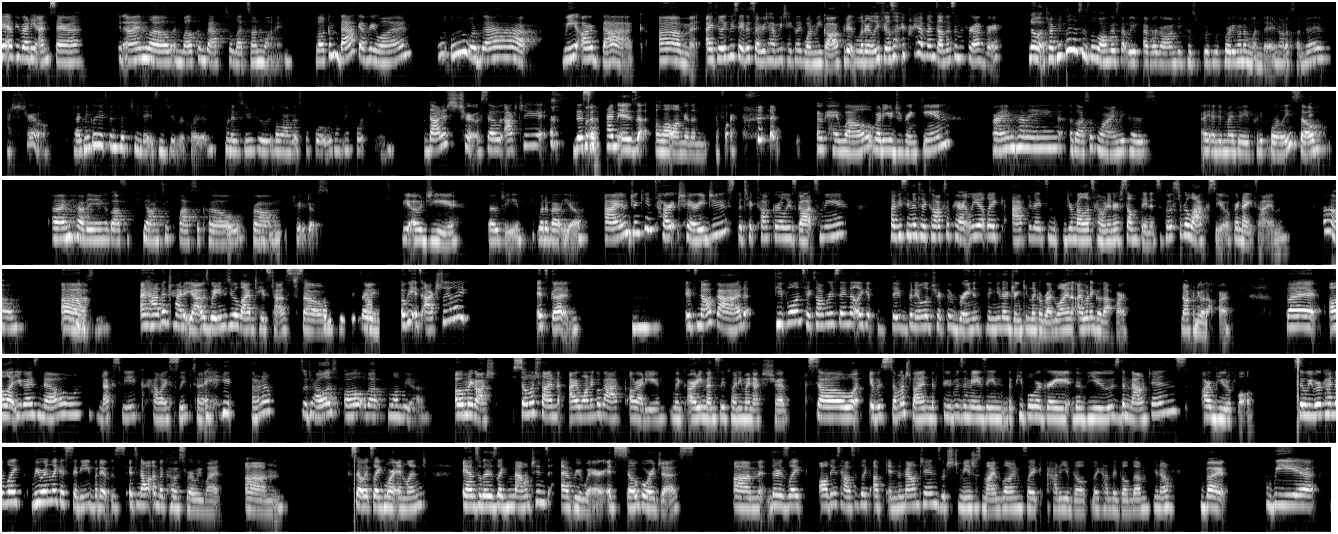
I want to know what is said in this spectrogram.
Hey, everybody, I'm Sarah. And I'm Lo, and welcome back to Let's Unwind. Welcome back, everyone. Ooh, ooh, we're back. We are back. Um, I feel like we say this every time we take like one week off, but it literally feels like we haven't done this in forever. No, technically, this is the longest that we've ever gone because we're recording on a Monday, not a Sunday. That's true. Technically, it's been 15 days since we've recorded, when it's usually the longest before it was only 14. That is true. So actually, this time is a lot longer than before. okay, well, what are you drinking? I'm having a glass of wine because I ended my day pretty poorly. So I'm having a glass of Chianti Classico from Trader Joe's. The OG. OG. What about you? I'm drinking tart cherry juice. The TikTok girlies got to me. Have you seen the TikToks? Apparently, it like activates your melatonin or something. It's supposed to relax you for nighttime. Oh, um, nice. I haven't tried it yet. I was waiting to do a live taste test. So oh, exciting. Um, okay, it's actually like it's good. Mm. It's not bad. People on TikTok were saying that like they've been able to trick their brain into thinking they're drinking like a red wine. I wouldn't go that far. Not gonna go that far. But I'll let you guys know next week how I sleep tonight. I don't know. So tell us all about Colombia. Oh my gosh, so much fun. I want to go back already. Like already mentally planning my next trip. So it was so much fun. The food was amazing. The people were great. The views, the mountains are beautiful. So we were kind of like we were in like a city, but it was it's not on the coast where we went. Um so it's like more inland. And so there's like mountains everywhere. It's so gorgeous. Um, there's like all these houses like up in the mountains, which to me is just mind blowing. It's like, how do you build like how do they build them, you know? But we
